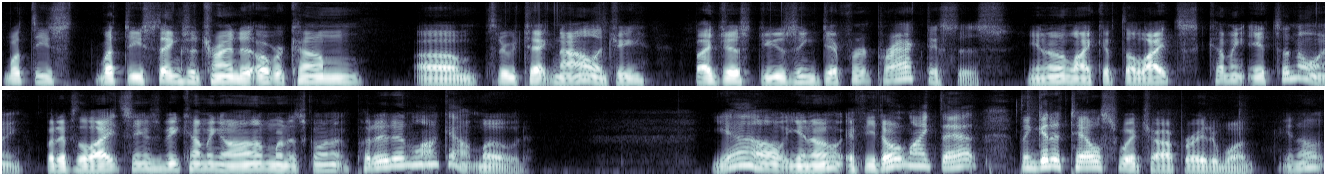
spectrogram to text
what these what these things are trying to overcome um, through technology by just using different practices. You know, like if the light's coming, it's annoying. But if the light seems to be coming on when it's going to put it in lockout mode. Yeah, you know, if you don't like that, then get a tail switch operated one. You know,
